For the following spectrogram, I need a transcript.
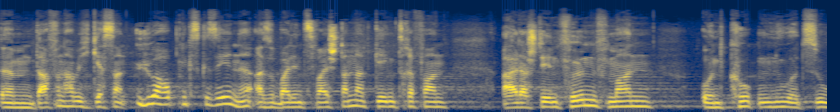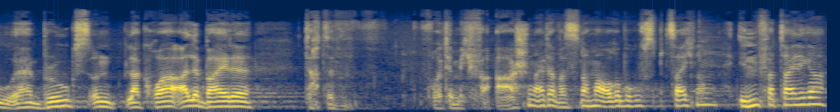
Ähm, davon habe ich gestern überhaupt nichts gesehen. Ne? Also bei den zwei Standardgegentreffern, da stehen fünf Mann und gucken nur zu. Brooks und Lacroix, alle beide. Dachte, wollt ihr mich verarschen, Alter? Was ist nochmal eure Berufsbezeichnung? Innenverteidiger?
